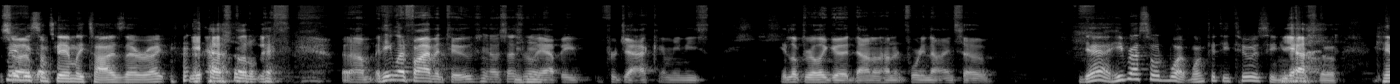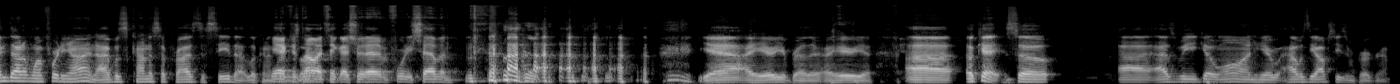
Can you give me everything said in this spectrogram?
So Maybe some family ties there, right? yeah, a little bit. Um, and he went five and two. You know, so I was really Mhm. happy for Jack. I mean, he's he looked really good down at 149. So Yeah, he wrestled what 152 his senior Yeah. So him down at 149. I was kind of surprised to see that looking at yeah, because now I think I should have him 47. yeah, I hear you, brother. I hear you. Uh, okay, so uh, as we go on here, how was the offseason program?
